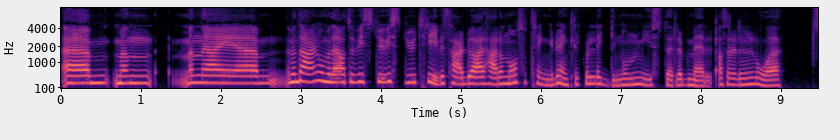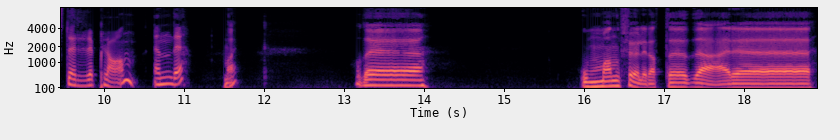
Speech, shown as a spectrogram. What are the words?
Um, men, men, jeg, men det er noe med det at hvis du, hvis du, trives her du er her og nå, så trenger du egentlig ikke å legge noen mye større, mer, altså noe større plan enn det. Nei. Og det om man føler at det er eh,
